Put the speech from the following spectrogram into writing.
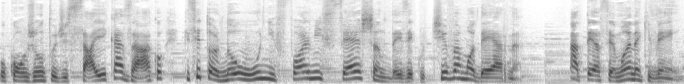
o conjunto de saia e casaco que se tornou o uniforme fashion da executiva moderna. Até a semana que vem!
